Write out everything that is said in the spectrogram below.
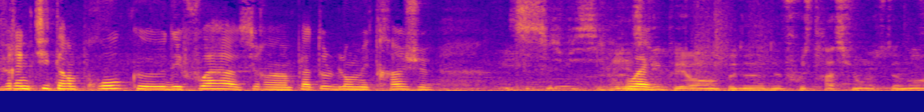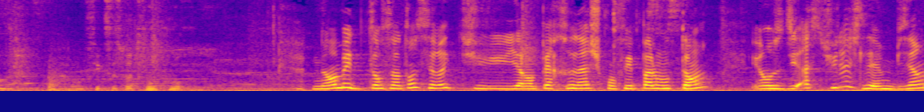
faire une petite impro que des fois, sur un plateau de long métrage. C'est difficile. Est-ce Ouais. qu'il peut y avoir un peu de, de frustration justement au fait que ce soit trop court? Non, mais de temps en temps, c'est vrai qu'il y a un personnage qu'on fait pas longtemps et on se dit, ah, celui-là, je l'aime bien.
